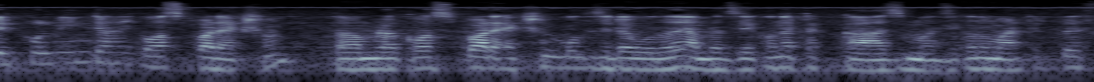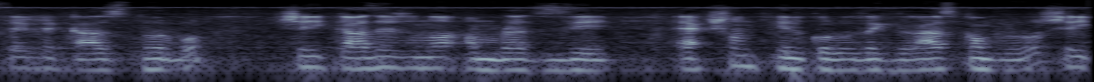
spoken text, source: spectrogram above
সিপির ফুল মিনিংটা হয় কস্ট পার অ্যাকশন তো আমরা কস্ট পার অ্যাকশন বলতে যেটা বোঝা যায় আমরা যে কোনো একটা কাজ বা যে কোনো মার্কেট প্লেস থেকে একটা কাজ ধরবো, সেই কাজের জন্য আমরা যে অ্যাকশন ফিল করব, যে কাজ কমপ্লিট করব, সেই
